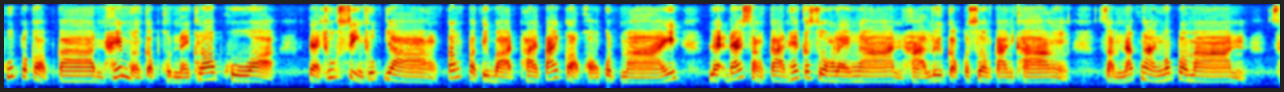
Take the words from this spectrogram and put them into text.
ผู้ประกอบการให้เหมือนกับคนในครอบครัว แต่ทุกสิ่งทุกอย่างต้องปฏิบัติภายใต้กรอบของกฎหมาย และได้สั่งการให้กระทรวงแรงงาน หารือกับกระทรวงการคลัง สำนักงานงบประมาณ ส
